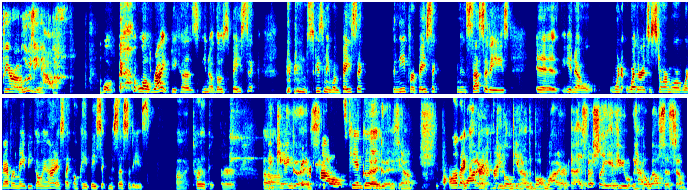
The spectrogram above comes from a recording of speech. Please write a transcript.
fear of losing out. well, well, right, because you know those basic, excuse me, when basic, the need for basic necessities is, you know, when whether it's a storm or whatever may be going on, it's like okay, basic necessities, uh, toilet paper, uh, canned goods, towels, canned goods, canned goods, yeah, you know, all that water. Kind of people, you know, the water, uh, especially if you have a well system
